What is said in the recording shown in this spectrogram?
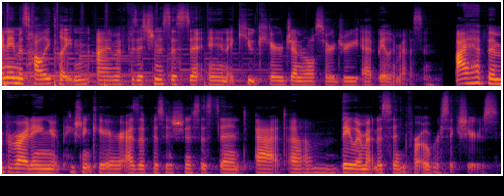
My name is Holly Clayton. I'm a physician assistant in acute care general surgery at Baylor Medicine. I have been providing patient care as a physician assistant at um, Baylor Medicine for over six years.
